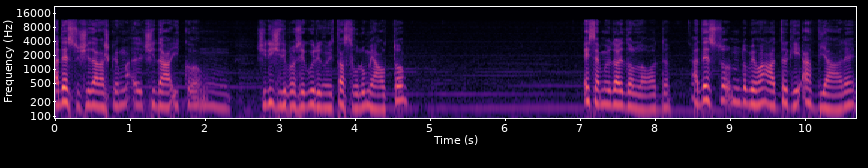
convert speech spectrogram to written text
adesso ci dà scherma eh, ci, dà il, ci dice di proseguire con il tasto volume alto. E siamo in download. Adesso non dobbiamo altro che avviare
